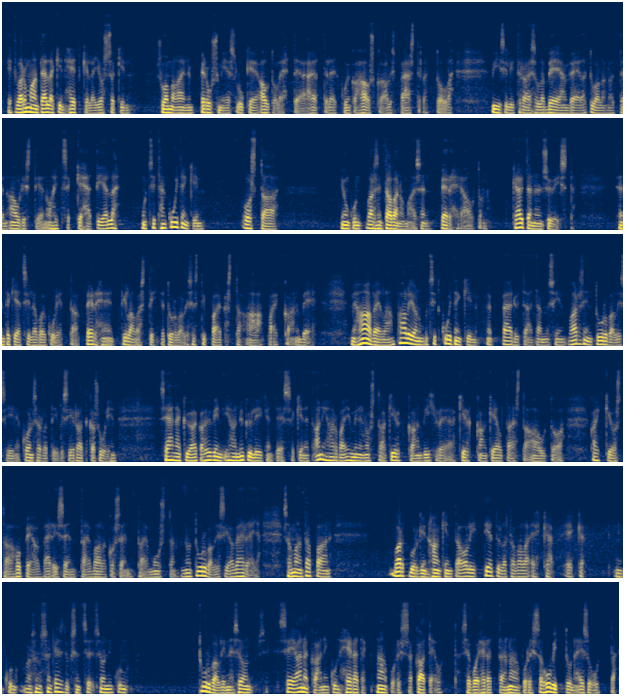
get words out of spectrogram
Et varmaan tälläkin hetkellä jossakin suomalainen perusmies lukee autolehteä ja ajattelee, että kuinka hauskaa olisi päästellä tuolla viisilitraisella BMWllä tuolla noiden Audistien ohitse kehätiellä. Mutta sitten hän kuitenkin ostaa jonkun varsin tavanomaisen perheauton käytännön syistä – sen takia, että sillä voi kuljettaa perheen tilavasti ja turvallisesti paikasta A paikkaan B. Me haaveillaan paljon, mutta sitten kuitenkin me päädytään tämmöisiin varsin turvallisiin ja konservatiivisiin ratkaisuihin. Sehän näkyy aika hyvin ihan nykyliikenteessäkin, että ani harva ihminen ostaa kirkkaan vihreää, kirkkaan keltaista autoa. Kaikki ostaa hopean värisen tai valkoisen tai mustan. Ne on turvallisia värejä. Samaan tapaan Wartburgin hankinta oli tietyllä tavalla ehkä, ehkä niin kuin, mä sanon sen käsityksen, että se, se on niin kuin turvallinen. Se, on, se, se ei ainakaan niin kuin herätä naapurissa kateutta. Se voi herättää naapurissa huvittuneisuutta.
